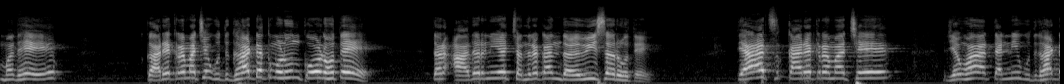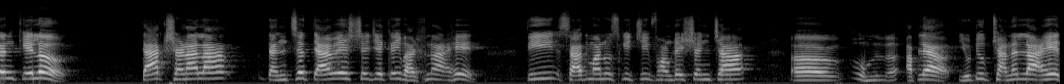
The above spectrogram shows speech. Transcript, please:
मध्ये कार्यक्रमाचे उद्घाटक म्हणून कोण होते? तर आदरणीय चंद्रकांत दळवी सर होते. त्याच कार्यक्रमाचे जेव्हा त्यांनी उद्घाटन केलं त्या क्षणाला त्यांचं त्यावेळेसचे जे काही भाषणं आहेत ती साध माणुसकीची फाउंडेशनच्या आपल्या यूट्यूब चॅनलला आहेत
